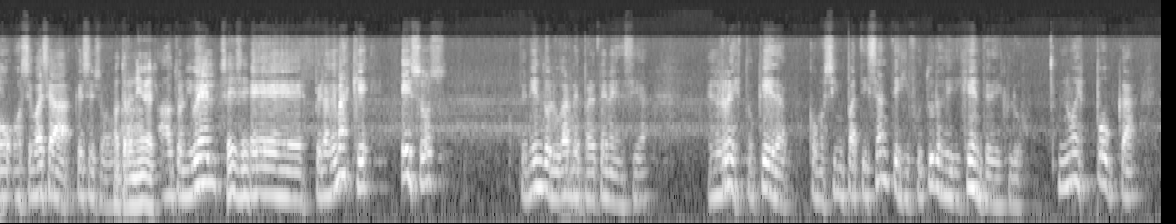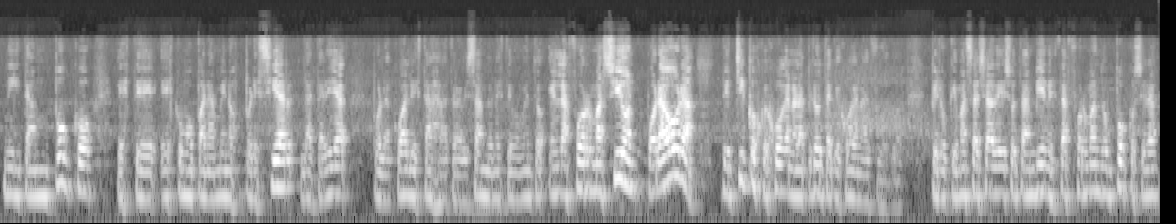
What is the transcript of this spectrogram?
o, se vaya, qué sé yo, otro a, nivel. a otro nivel? Sí, sí. Eh, pero además que esos, teniendo lugar de pertenencia, el resto queda como simpatizantes y futuros dirigentes del club. no es poca ni tampoco este, es como para menospreciar la tarea por la cual estás atravesando en este momento en la formación, por ahora, de chicos que juegan a la pelota, que juegan al fútbol, pero que más allá de eso también estás formando un poco, será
